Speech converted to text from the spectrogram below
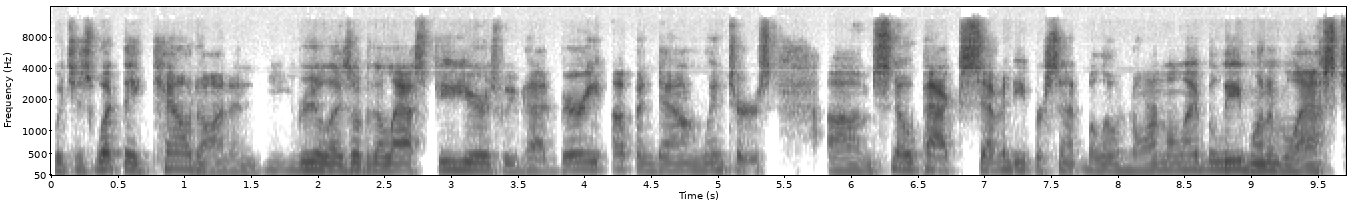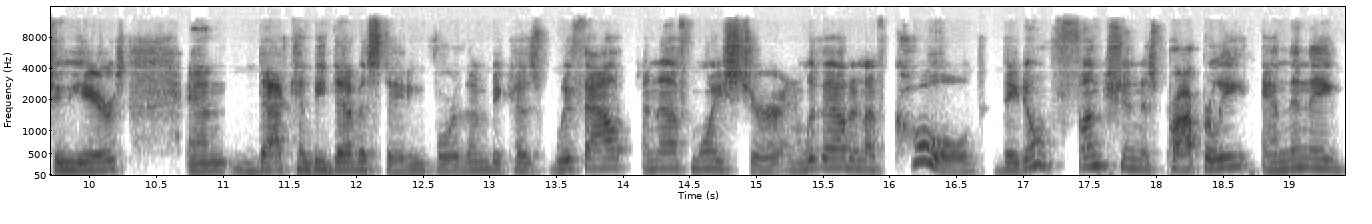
which is what they count on. And you realize over the last few years, we've had very up and down winters. Um, snowpack 70% below normal, I believe, one of the last two years. And that can be devastating for them because without enough moisture and without enough cold, they don't function as properly. And then they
